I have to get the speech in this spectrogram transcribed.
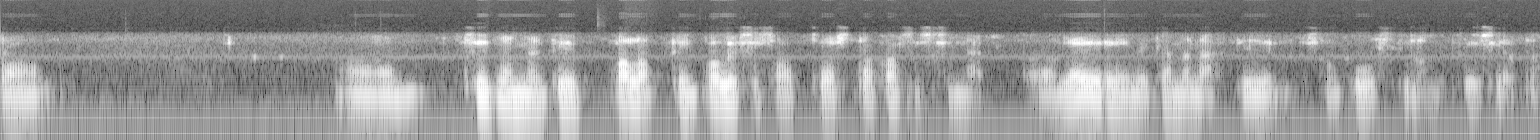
Ja, sitten me mentiin, palattiin poliisisaattuessa takaisin sinne leiriin, mikä me nähtiin, se on kuusi kilometriä sieltä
